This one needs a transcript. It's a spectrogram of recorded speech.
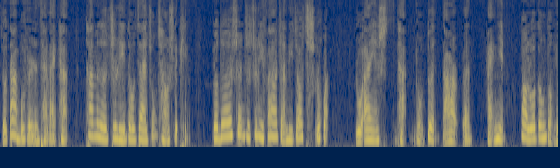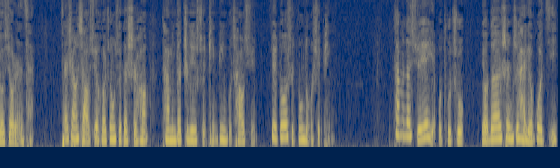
就大部分人才来看，他们的智力都在中强水平，有的甚至智力发展比较迟缓，如爱因斯坦、牛顿、达尔文、海涅、华罗庚等优秀人才。在上小学和中学的时候，他们的智力水平并不超群，最多是中等水平。他们的学业也不突出，有的甚至还留过级。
